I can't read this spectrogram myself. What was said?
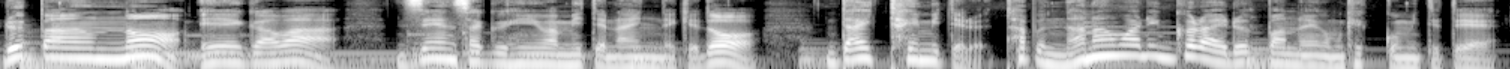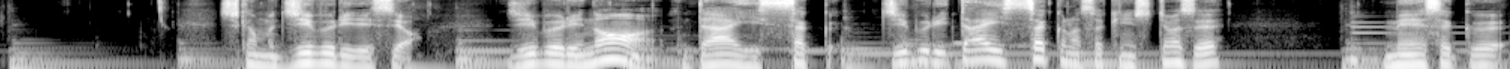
ルパンの映画は全作品は見てないんだけど大体見てる。多分7割ぐらいルパンの映画も結構見てて。しかもジブリですよ。ジブリの第1作。ジブリ第1作の作品知ってます？名作、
